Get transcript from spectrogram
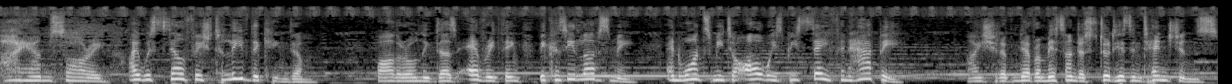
I am sorry. I was selfish to leave the kingdom. Father only does everything because he loves me and wants me to always be safe and happy. I should have never misunderstood his intentions.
